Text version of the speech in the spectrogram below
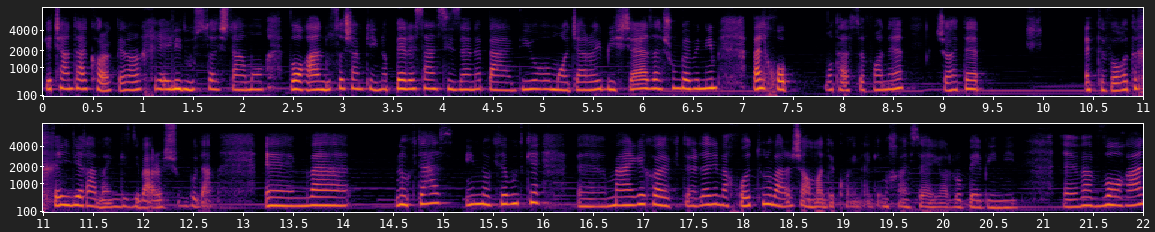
که چند تا کاراکترها رو خیلی دوست داشتم و واقعا دوست داشتم که اینا برسن سیزن بعدی و ماجرای بیشتر ازشون ببینیم. ولی خب متاسفانه شاهد اتفاقات خیلی غم براشون بودم. و نکته هست این نکته بود که مرگ کاراکتر داریم و خودتون رو براش آماده کنین اگه می‌خواین سریال رو ببینین. و واقعا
